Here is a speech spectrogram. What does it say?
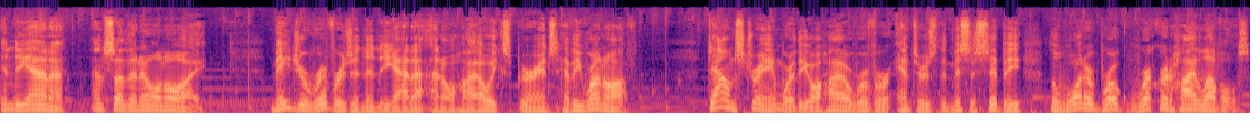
Indiana, and southern Illinois. Major rivers in Indiana and Ohio experienced heavy runoff. Downstream, where the Ohio River enters the Mississippi, the water broke record high levels.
